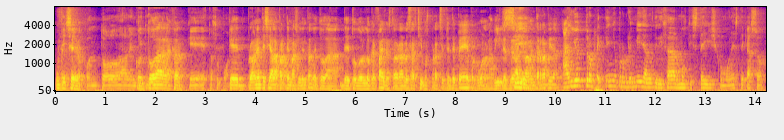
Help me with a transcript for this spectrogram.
un fichero. Con toda la lentitud con toda la, que esto supone. Que probablemente sea la parte más lenta de, toda, de todo el Dockerfile, restaurar los archivos por HTTP, porque bueno, la build es relativamente rápida. Hay otro pequeño problemilla al utilizar multistage, como en este caso,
